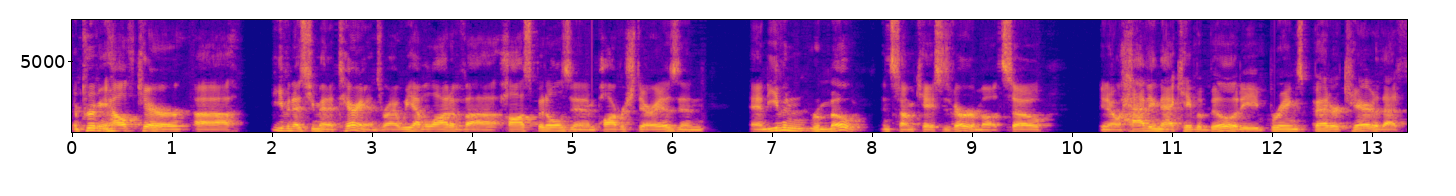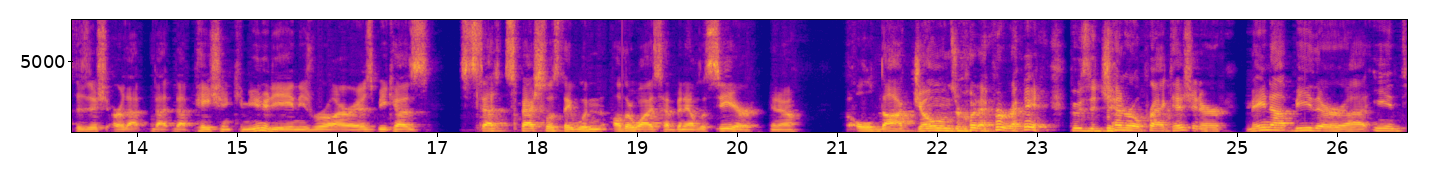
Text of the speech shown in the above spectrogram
improving healthcare uh, even as humanitarians, right? We have a lot of uh, hospitals in impoverished areas and and even remote in some cases, very remote. So, you know, having that capability brings better care to that physician or that that that patient community in these rural areas because specialists they wouldn't otherwise have been able to see or you know old doc jones or whatever right who's a general practitioner may not be their uh, ent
